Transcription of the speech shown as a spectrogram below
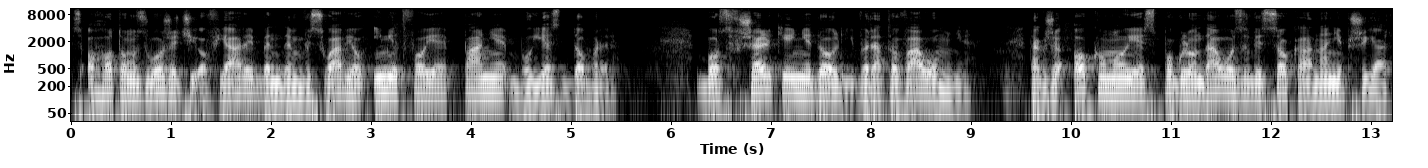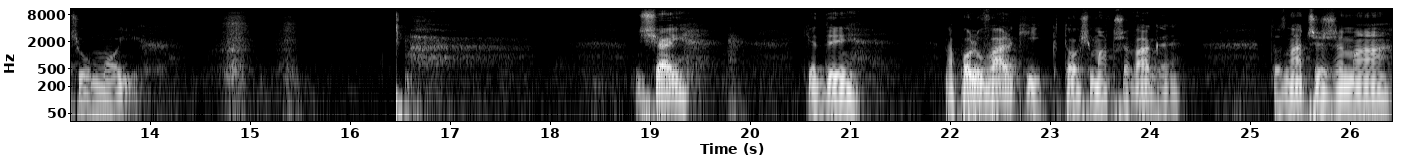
Z ochotą złożę Ci ofiary, będę wysławiał imię Twoje, Panie, bo jest dobre. Bo z wszelkiej niedoli wyratowało mnie, także oko moje spoglądało z wysoka na nieprzyjaciół moich. Dzisiaj, kiedy na polu walki ktoś ma przewagę, to znaczy, że ma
